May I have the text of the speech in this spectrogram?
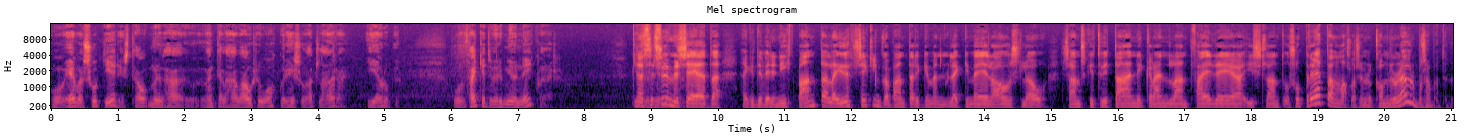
og ef að svo gerist þá munum það vantilega hafa áhrif okkur eins og alla aðra í Európu og það getur verið mjög neikvæðar. Sumir segja að það getur verið nýtt bandala í uppsiklingu að bandar ekki menn leggja meira áherslu á samskipt við Dani, Grænland, Færiða, Ísland og svo Bretan alltaf sem eru komin úr Európa-sambandinu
